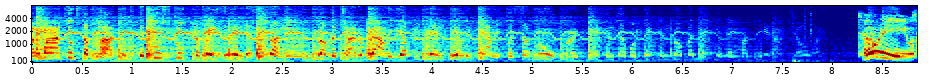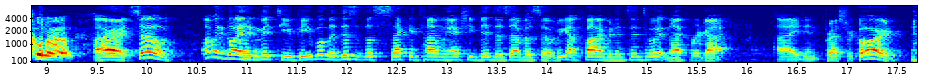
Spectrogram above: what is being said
Your hoop hoops, dukes are pa dukes. The two scoops are raising in the sun. Brother try to rally up, then dilly dally for some room. Bird taking double decking, rubber necking in my teeth. Tony, what's going on? All right, so I'm gonna go ahead and admit to you people that this is the second time we actually did this episode. We got five minutes into it and I forgot. I didn't press record.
